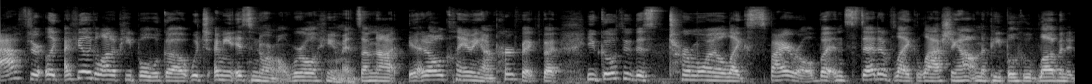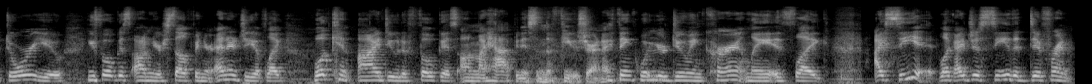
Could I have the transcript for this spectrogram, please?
after, like I feel like a lot of people will go, which I mean it's normal. We're all humans. I'm not at all claiming I'm perfect, but you go through this turmoil like spiral. But instead of like lashing out on the people who love and adore you, you focus on yourself and your energy of like, what can I do to focus on my happiness in the future? And I think what mm-hmm. you're doing currently is like, I see it. Like I just see the different,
